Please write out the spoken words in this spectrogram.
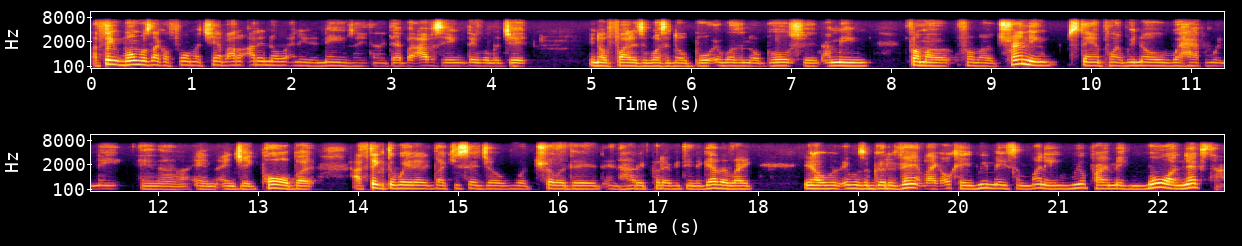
I think one was like a former champ. I don't I didn't know any of the names or anything like that, but obviously they were legit, you know, fighters. It wasn't no bull. It wasn't no bullshit. I mean, from a from a trending standpoint, we know what happened with Nate and uh and and Jake Paul, but I think the way that, like you said, Joe, what Triller did and how they put everything together, like, you know, it was a good event. Like, okay, we made some money. We'll probably make more next time.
